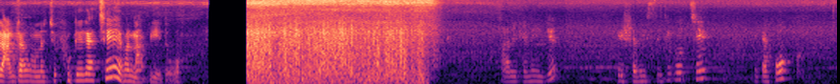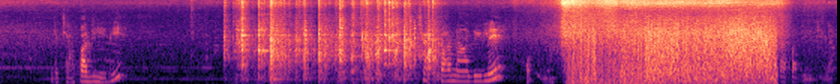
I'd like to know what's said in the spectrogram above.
ডালটা মনে হচ্ছে ফুটে গেছে, এবার নামিয়ে দেবো। আর এখানে এই যে প্রেশারের স্থিতি হচ্ছে এটা হোক, এটা চাপা দিয়ে দিই। চাপা না দিলে হবে না চাপা দিয়ে দিলাম।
